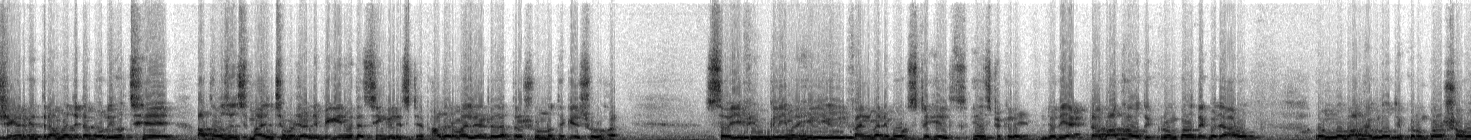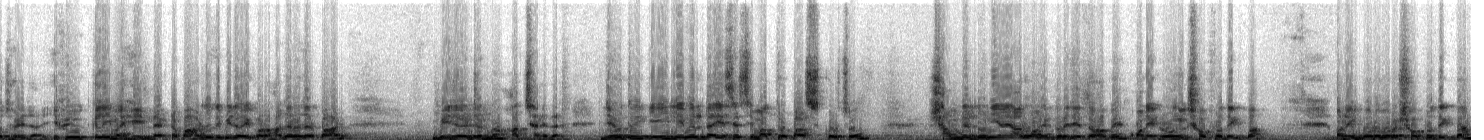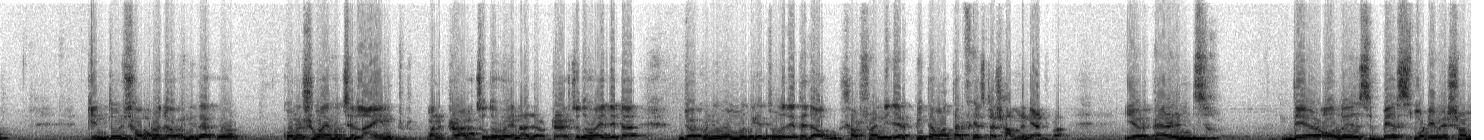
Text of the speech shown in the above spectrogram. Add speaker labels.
Speaker 1: শেখার ক্ষেত্রে আমরা যেটা বলি হচ্ছে a thousand miles over journey begin with a single step হাজার মাইলের একটা যাত্রা শূন্য থেকে শুরু হয়। So if you climb a hill you will find many more to hills hills to climb যদি একটা বাধা অতিক্রম করো, দেখবে যে আরও অন্য বাধাগুলো অতিক্রম করা সহজ হয়ে যায়। If you climb a hill একটা পাহাড় যদি বিজয় করো, হাজার হাজার পাহাড় বিজয়ের জন্য হাতছানি দেয়। যেহেতু এই লেভেলটা এসএসসি মাত্র পাস করছ, সামনের দুনিয়ায় আরও অনেক দূরে যেতে হবে, অনেক রঙিন স্বপ্ন দেখবা, অনেক বড় বড় স্বপ্ন দেখবা কিন্তু স্বপ্ন যখনই দেখো, কোনো সময় হচ্ছে লাইন মানে ট্রাকচ্যুত হয়ে না যাও। ট্রাকচ্যুত হয়ে যেটা যখনই অন্যদিকে চলে যেতে যাও, সবসময় নিজের পিতামাতার ফেসটা সামনে নিয়ে আসবা। Your parents they are always best motivation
